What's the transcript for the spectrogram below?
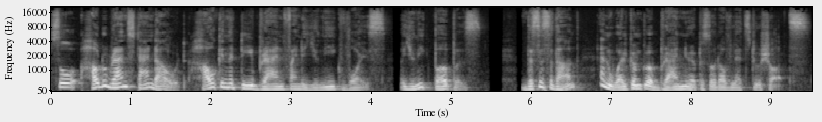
So, how do brands stand out? How can a tea brand find a unique voice, a unique purpose? This is Siddhant, and welcome to a brand new episode of Let's Do Shots.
